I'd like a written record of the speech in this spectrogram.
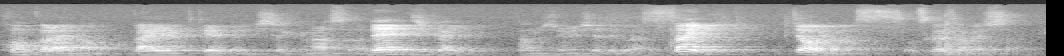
このくらいの概略程度にしておきますので次回楽しみにしておいてください。じゃあ終わります。お疲れ様でした。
